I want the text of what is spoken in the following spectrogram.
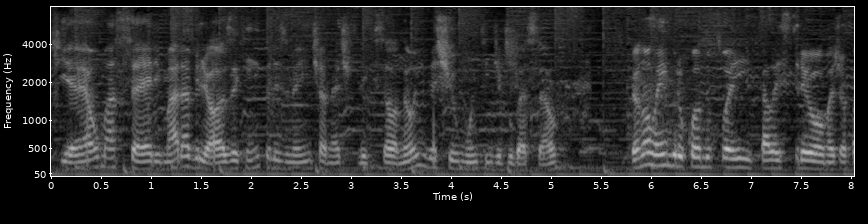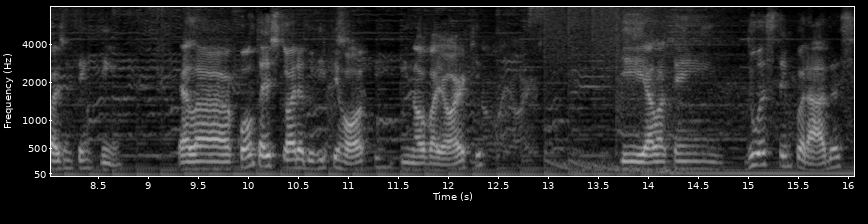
que é uma série maravilhosa que infelizmente a Netflix ela não investiu muito em divulgação. Eu não lembro quando foi que ela estreou, mas já faz um tempinho. Ela conta a história do hip hop em Nova York e ela tem duas temporadas.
